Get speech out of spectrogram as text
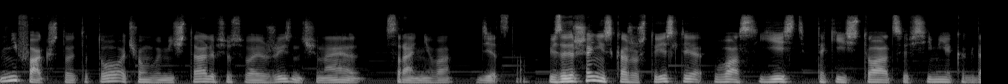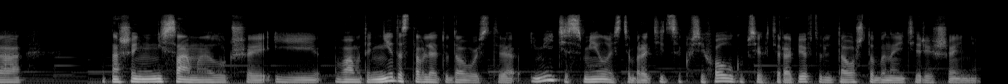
не факт, что это то, о чем вы мечтали всю свою жизнь, начиная с раннего детства. И в завершении скажу, что если у вас есть такие ситуации в семье, когда отношения не самые лучшие и вам это не доставляет удовольствия, имейте смелость обратиться к психологу, психотерапевту для того, чтобы найти решение.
